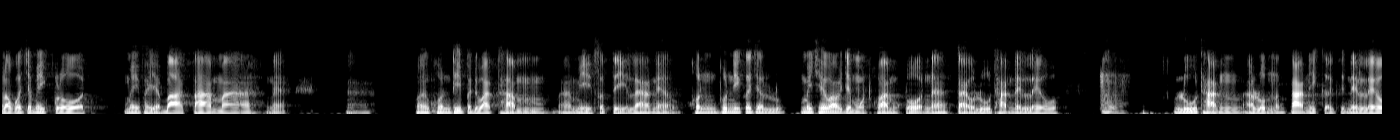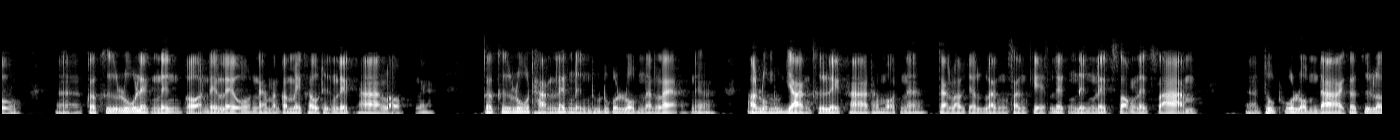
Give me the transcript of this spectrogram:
เราก็จะไม่โกรธไม่พยาบาทตามมานะเพราะคนที่ปฏิบัติธรรมมีสติแล้วเนี่ย คนพวกนี้ก็จะไม่ใช่ว่าจะหมดความโกรธนะแต่รู้ทันได้เร็ว รู้ทันอารมณ์ต่าง ๆ ที่เกิดขึ้นได้เร็วอก็คือรู้เลขหนึ่งก่อนได้เร็วนะมันก็ไม่เข้าถึงเลขห้าหรอกนะ ก็คือรู้ทันเลขหนึ่งทุกๆอารมณ์นั่นแหละนะอารมณ์ทุกอย่างคือเลขห้าทั้งหมดนะแต่เราจะลังสังเกตเลขหนึ่งเลขสองเลขสามทุกทุกลมได้ก็คือเรา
